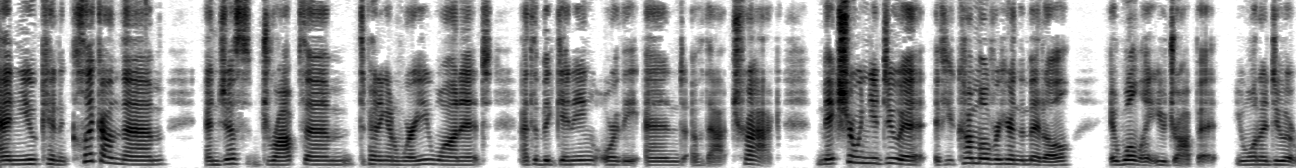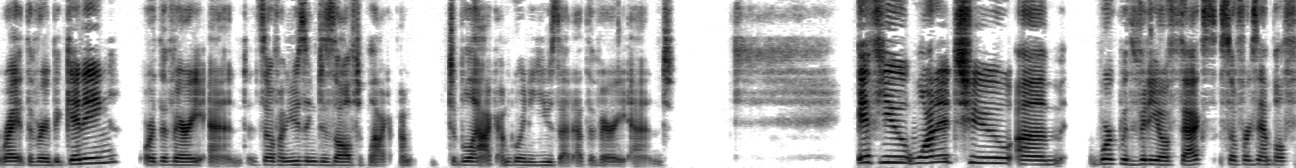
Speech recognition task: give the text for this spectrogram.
and you can click on them and just drop them depending on where you want it at the beginning or the end of that track. Make sure when you do it, if you come over here in the middle, it won't let you drop it. You want to do it right at the very beginning or the very end. And so if I'm using dissolve to black, I'm, to black, I'm going to use that at the very end. If you wanted to um, work with video effects, so for example, if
